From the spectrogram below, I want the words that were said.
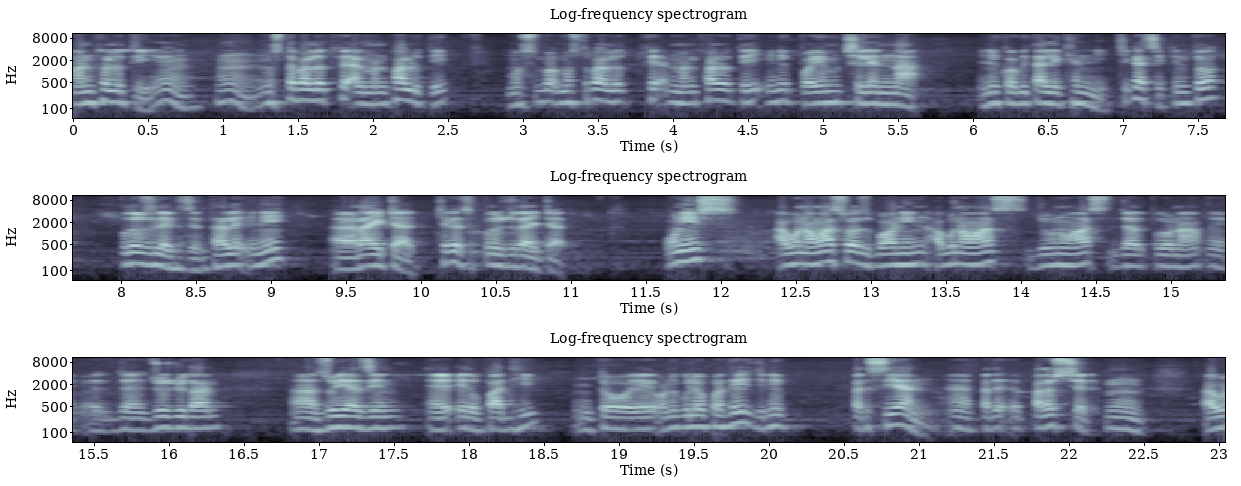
মানফালুতি, হুম মুস্তফা লুৎফি আল মানফালুতি মুস্তফা লুৎফি আল মানফালুতি, ইনি পোয়েম ছিলেন না, ইনি কবিতা লিখেননি, ঠিক আছে? কিন্তু প্রোজ লিখেছেন। তাহলে ইনি রাইটার ঠিক আছে? প্রোজ রাইটার উনিশ Abu Nuwas was born in Abu Nuwas জু নওয়াস যার পুরো নাম এ, এ, জুজুদান জুয়াজিন এর উপাধি। তো এর অনেকগুলো উপাধি যিনি পারসিয়ান পারস্যের আবু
